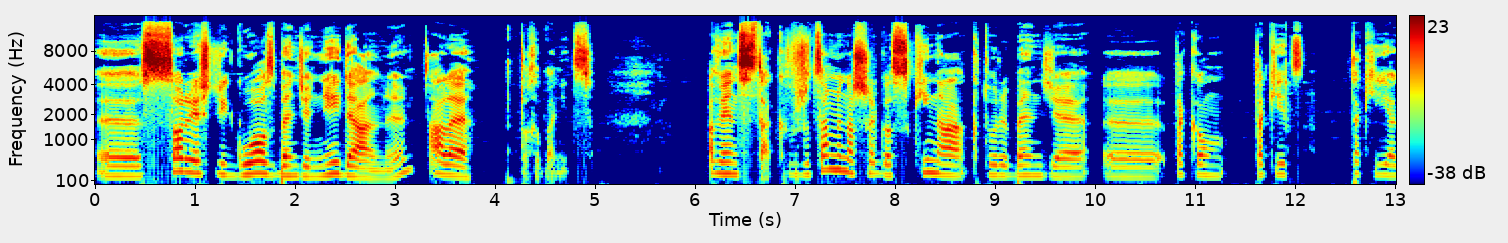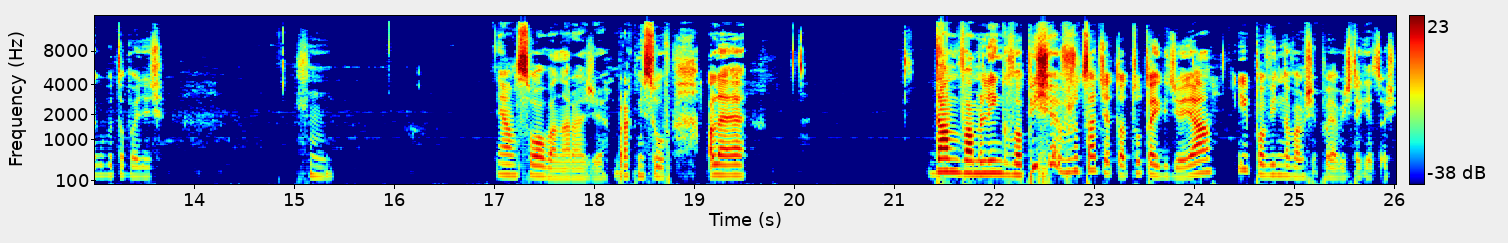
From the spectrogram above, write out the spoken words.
Yy, sorry, jeśli głos będzie nieidealny, ale to chyba nic. A więc tak, wrzucamy naszego skina, który będzie yy, taką, taki, taki jakby to powiedzieć, hmm, nie mam słowa na razie, brak mi słów, ale dam wam link w opisie, wrzucacie to tutaj, gdzie ja i powinno wam się pojawić takie coś.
